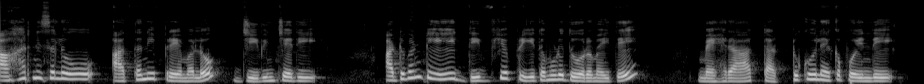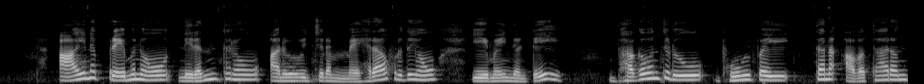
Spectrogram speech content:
అహర్నిశలు అతని ప్రేమలో జీవించేది. అటువంటి దివ్య ప్రీతముడు దూరమైతే మెహ్రా తట్టుకోలేకపోయింది. ఆయన ప్రేమను నిరంతరం అనుభవించిన మెహ్రా హృదయం ఏమైందంటే భగవంతుడు భూమిపై తన అవతారం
